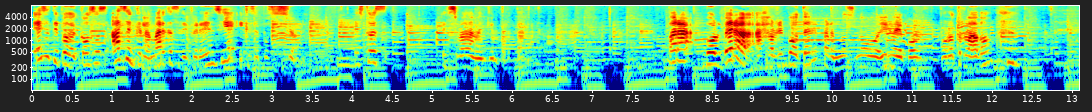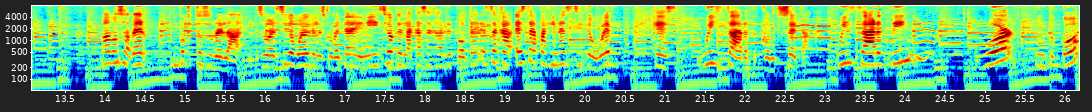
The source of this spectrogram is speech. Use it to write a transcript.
ese tipo de cosas hacen que la marca se diferencie y que se posicione. Esto es extremadamente importante. Para volver a, Harry Potter, para no, irme por, otro lado, vamos a ver un poquito sobre, la, sobre el sitio web que les comenté al inicio, que es la casa Harry Potter. Esta, página es sitio web que es Wizard con Z, wizardingworld.com.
